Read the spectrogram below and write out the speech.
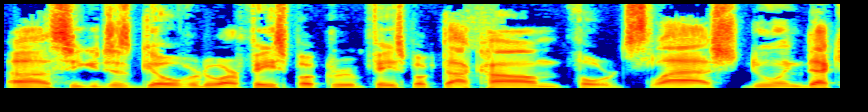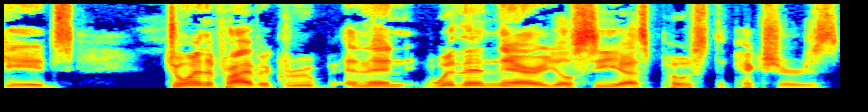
Uh, so you can just go over to our Facebook group, facebook.com forward slash dueling decades, join the private group, and then within there, you'll see us post the pictures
